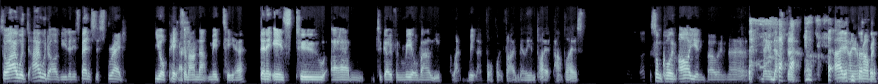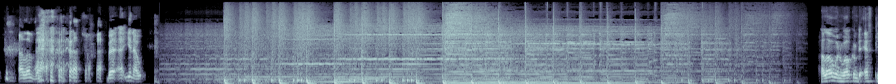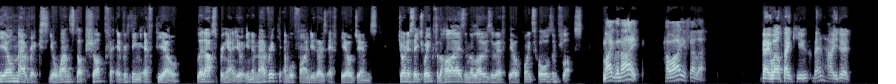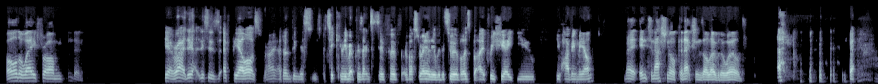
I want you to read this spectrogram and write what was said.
So I would I would argue that it's better to spread your picks around that mid tier than it is to um, to go for real value like like four point five million pound players. Some call him Arjen Bowen, uh, named after Arjen Robben. I love that. but uh, you know, Hello and welcome to FPL Mavericks, your one stop shop for everything FPL. Let us bring out your inner Maverick and we'll find you those FPL gems. Join us each week for the highs and the lows of FPL points, hauls, and flops. Mike the Knight, how are you, fella? Very well, thank you. Ben, how are you doing? All the way from London. Yeah, right. This is FPL Oz, right? I don't think this is particularly representative of, of Australia with the two of us, but I appreciate you you having me on. Mate, international connections all over the world. yeah.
